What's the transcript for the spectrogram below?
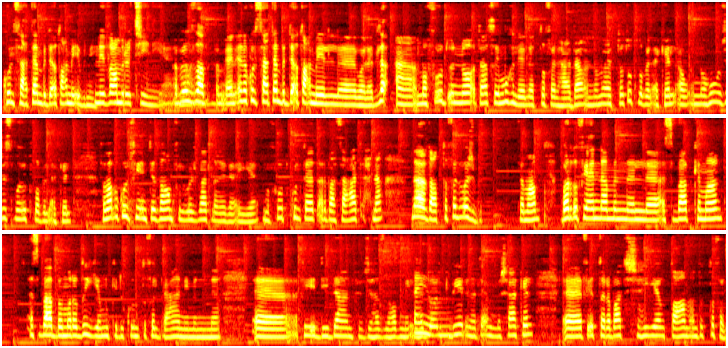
كل ساعتين بدي أطعمي ابني. نظام روتيني يعني. بالضبط. يعني أنا كل ساعتين بدي أطعمي الولد. لا آه، المفروض إنه تعطي مهلة للطفل هذا إنه معدته تطلب الأكل أو إنه هو جسمه يطلب الأكل. فما بكون في انتظام في الوجبات الغذائية. المفروض كل ثلاث أربع ساعات إحنا نعرض على الطفل وجبة. تمام؟ برضو في عندنا من الأسباب كمان أسباب مرضية ممكن يكون الطفل بيعاني من آه، في الديدان في الجهاز الهضمي أيوة. دور كبير انها تعمل مشاكل آه، في اضطرابات الشهية والطعام عند الطفل.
